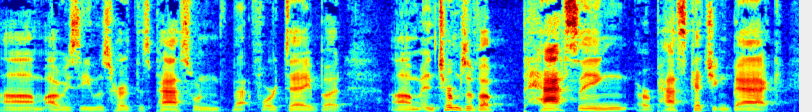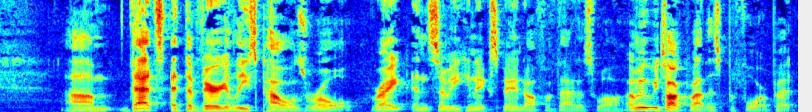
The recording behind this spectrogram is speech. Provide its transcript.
Um, obviously, he was hurt this past one, Matt Forte. But um, in terms of a passing or pass catching back, um, that's at the very least Powell's role, right? And so he can expand off of that as well. I mean, we talked about this before, but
